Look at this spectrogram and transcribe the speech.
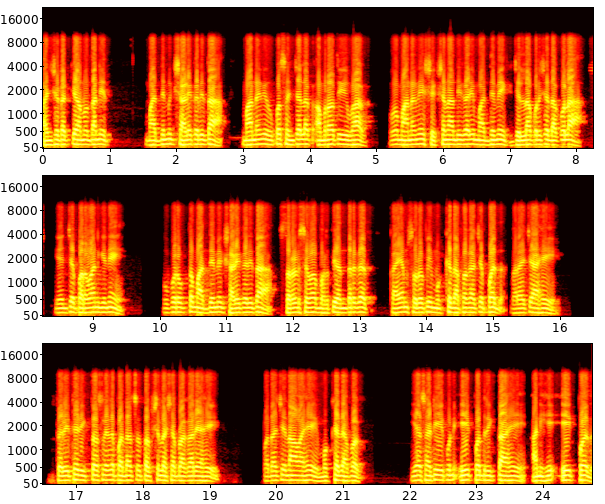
ऐंशी टक्के अनुदानित माध्यमिक शाळेकरिता माननीय उपसंचालक अमरावती विभाग व माननीय शिक्षणाधिकारी माध्यमिक जिल्हा परिषद अकोला यांच्या परवानगीने उपरोक्त माध्यमिक शाळेकरिता सरळ सेवा भरती अंतर्गत कायमस्वरूपी मुख्याध्यापकाचे पद भरायचे आहे. तर इथे रिक्त असलेल्या पदाचा तपशील अशा प्रकारे आहे. पदाचे नाव आहे मुख्याध्यापक. यासाठी एकूण एक पद रिक्त आहे आणि हे एक पद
